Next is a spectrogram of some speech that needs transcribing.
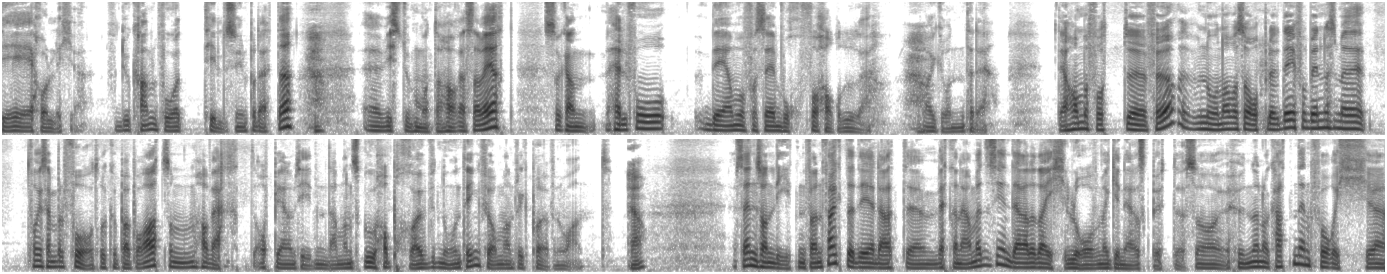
det holder ikke. For du kan få tilsyn på dette. Eh, hvis du på en måte har reservert, så kan Helfo be om å få se hvorfor har du det. Hva er grunnen til det. Det har vi fått eh, før. Noen av oss har opplevd det i forbindelse med f.eks. For foretrukket på apparat, som har vært opp gjennom tiden, der man skulle ha prøvd noen ting før man fikk prøve noe annet. Ja. Så en sånn liten fun fact det er det at eh, veterinærmedisin der er det da ikke lov med generisk bytte. Så hunden og katten din får ikke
